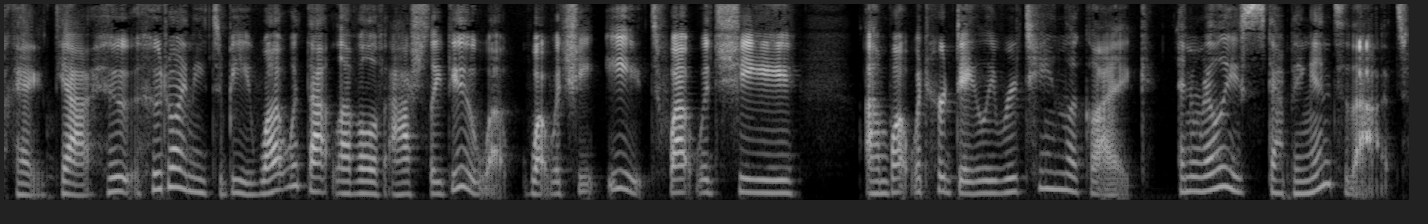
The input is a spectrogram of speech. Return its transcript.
okay, yeah, who who do I need to be? What would that level of Ashley do? What what would she eat? What would she, um, what would her daily routine look like? And really stepping into that.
